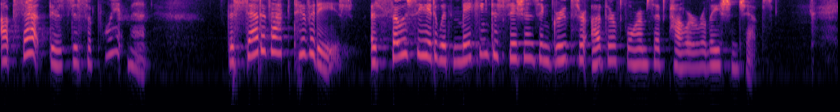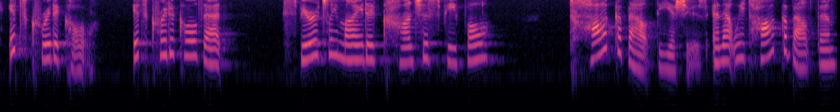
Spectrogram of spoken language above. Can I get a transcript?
upset, there's disappointment. The set of activities associated with making decisions in groups or other forms of power relationships. It's critical. It's critical that spiritually minded, conscious people talk about the issues and that we talk about them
